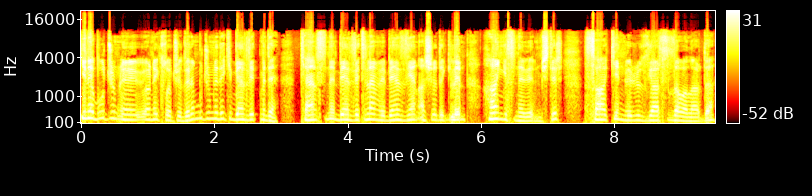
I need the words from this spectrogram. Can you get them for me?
Yine bu cümle örnek soru çözelim. Bu cümledeki benzetmede kendisine benzetilen ve benzeyen aşağıdakilerin hangisine verilmiştir? Sakin ve rüzgarsız havalarda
